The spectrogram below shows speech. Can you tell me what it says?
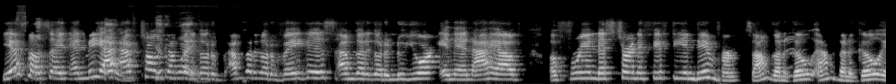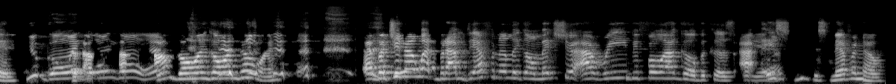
Yes, I'm saying, and me, I, have told you I'm going to go to I'm going to go to Vegas. I'm going to go to New York, and then I have a friend that's turning 50 in Denver. So I'm going to go. I'm going to go in. You going, going, going? I'm going, going, going. but you know what? But I'm definitely going to make sure I read before I go because I yeah. you just never know.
